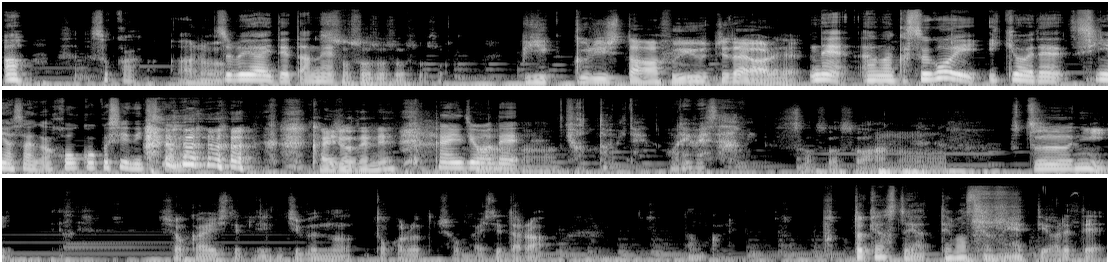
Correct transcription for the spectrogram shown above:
あ、そそっか。あの、つぶやいてたね。そうそうそうそうそうそう。びっくりした。不意打ちだよ、あれ。ね、あなんかすごい勢いで深夜さんが報告しに来たもん。会場でね。会場でちょっとみたいな。森部さんみたいそうそうそう、あのー普通に紹介してて、自分のところで紹介してたら、なんかね、ポッドキャストやってますよねって言われて、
